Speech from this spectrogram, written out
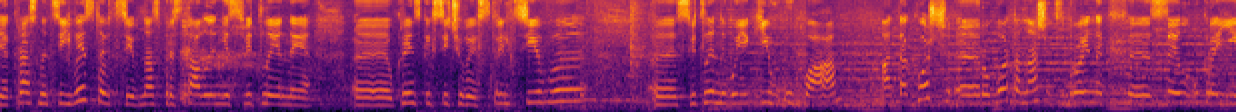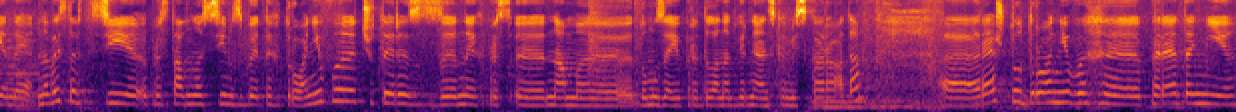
якраз на цій виставці в нас представлені світлини е, українських січових стрільців, е, світлини вояків УПА, а також е, робота наших збройних е, сил України. На виставці представлено сім збитих дронів. Чотири з них е, нам е, до музею передала Надвірнянська міська рада. Е, Решту дронів е, передані е,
